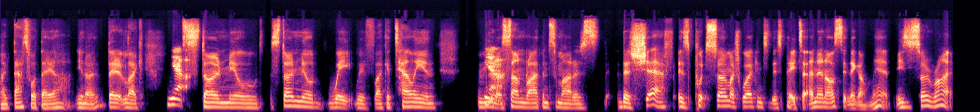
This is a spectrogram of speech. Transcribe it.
Like that's what they are. You know, they're like yeah. stone milled, stone milled wheat with like Italian you yeah. know, sun ripened tomatoes. The chef has put so much work into this pizza. And then I was sitting there going, man, he's so right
